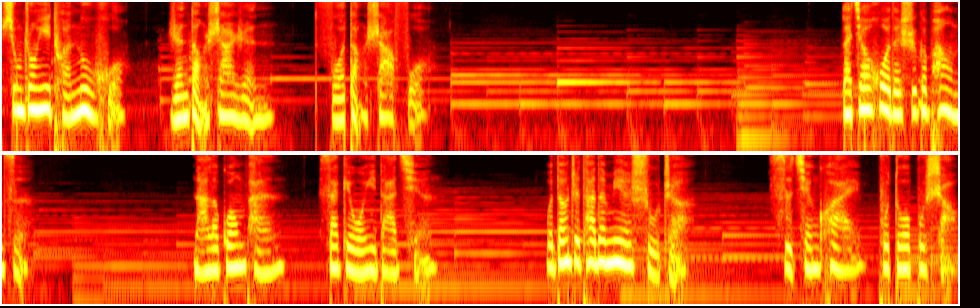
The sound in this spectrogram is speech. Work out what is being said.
胸中一团怒火，人挡杀人，佛挡杀佛。来交货的是个胖子，拿了光盘，塞给我一沓钱。我当着他的面数着。四千块不多不少。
